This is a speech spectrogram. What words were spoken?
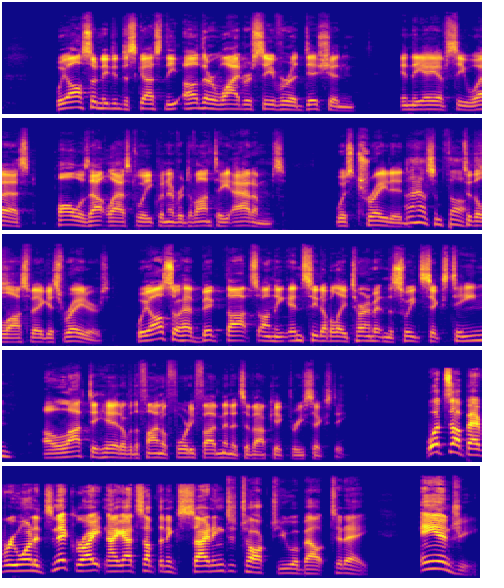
We also need to discuss the other wide receiver addition in the AFC West. Paul was out last week whenever Davante Adams was traded I have some thoughts. to the Las Vegas Raiders. We also have big thoughts on the NCAA tournament in the Sweet 16. A lot to hit over the final 45 minutes of Outkick 360. What's up, everyone? It's Nick Wright, and I got something exciting to talk to you about today. Angie,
